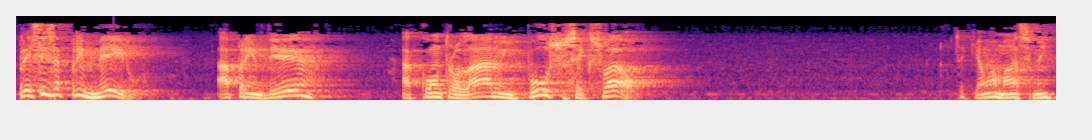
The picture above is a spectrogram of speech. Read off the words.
precisa primeiro aprender a controlar o impulso sexual. Isso aqui é uma máxima, hein?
